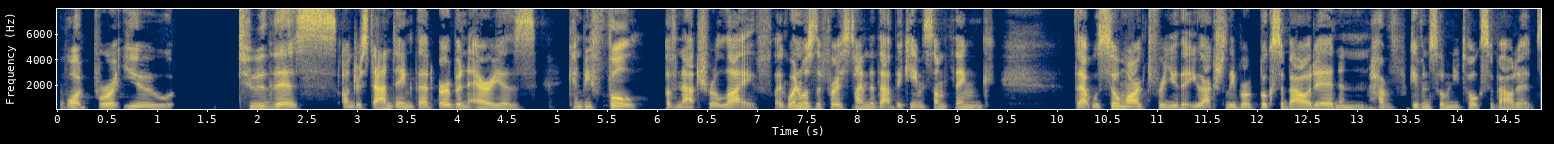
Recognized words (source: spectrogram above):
what brought you to this understanding that urban areas can be full of natural life? Like, when was the first time that that became something that was so marked for you that you actually wrote books about it and have given so many talks about it?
